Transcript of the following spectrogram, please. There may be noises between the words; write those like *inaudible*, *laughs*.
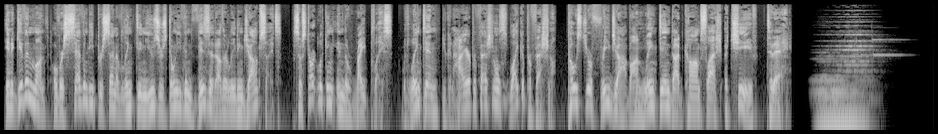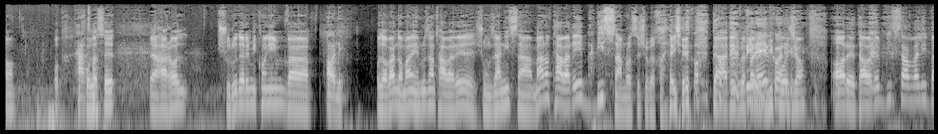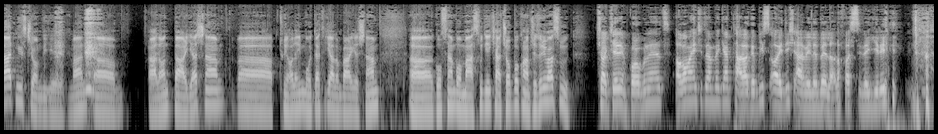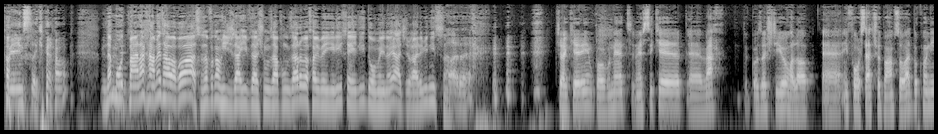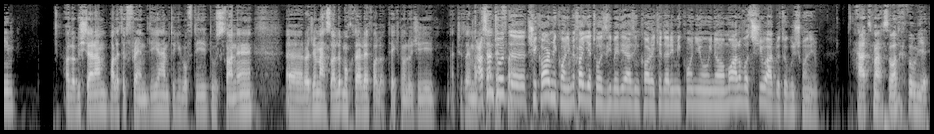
In a given month, over 70% of LinkedIn users don't even visit other leading job sites. So start looking in the right place. With LinkedIn, you can hire professionals like a professional. Post your free job on linkedin.com slash achieve today. خب خلاصه به هر حال شروع داره میکنیم و عالی خداوند من امروز هم طبقه 16 نیستم. من طبقه 20 هم راستش رو بخوای دقیق بخوای کجا آره طبقه 20 هم ولی بد نیست جام دیگه. من الان برگشتم و توی حالا این مدتی که الان برگشتم گفتم با مسعود یه کچاپ بکنم. چطوری مسعود؟ چاکریم قربونت. آقا من یه چیزم بگم. طبقه 20 آیدیش اویلیبل حالا خواستی بگیری؟ *laughs* روی اینستاگرام. نه مطمئنا همه طبقه هست. مثلا فکر کنم 18 17 16 15 رو بخوای بگیری خیلی دومینای عجیب غریبی نیستن. آره. *laughs* چاکریم قربونت. مرسی که وقت گذاشتی و حالا این فرصت شد با هم صحبت بکنیم. حالا بیشترم حالت فرندلی همونطور که گفتی دوستانه. راجع مسائل مختلف حالا تکنولوژی چیزای مختلف. اصلا تو چی کار می‌کنی؟ می‌خوای یه توضیح بدی از این کاری که داری می‌کنی و اینا؟ ما الان واسه چی باید به تو گوش کنیم؟ حتما سوال خوبیه.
